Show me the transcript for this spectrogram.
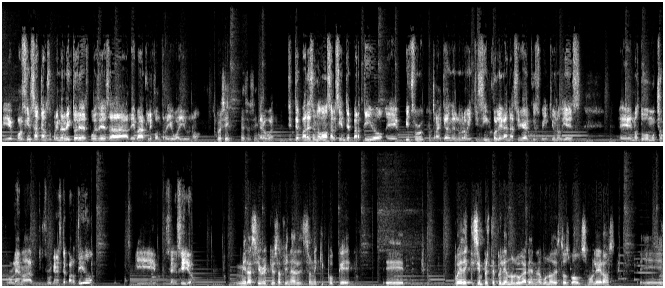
Y por fin sacan su primera victoria después de esa debacle contra UYU, ¿no? Pues sí, eso sí. Pero bueno, si te parece, nos vamos al siguiente partido. Eh, Pittsburgh, rankeado en el número 25, le gana a Syracuse 21-10. Eh, no tuvo mucho problema Pittsburgh en este partido. Y sencillo, Mira, Syracuse al final es un equipo que eh, puede que siempre esté peleando un lugar en alguno de estos bowls moleros. Y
